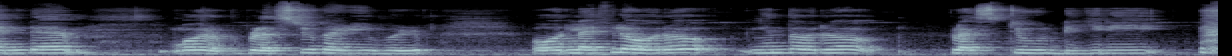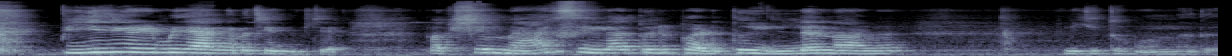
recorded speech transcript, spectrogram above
എന്റെ ഓരോ പ്ലസ് ടു കഴിയുമ്പോഴും. ഓരോ ലൈഫിൽ ഓരോ ഇങ്ങനത്തെ ഓരോ plus two degree P G കഴിയുമ്പോൾ ഞാൻ അങ്ങനെ ചിന്തിച്ചത് പക്ഷേ മാത്സ് ഇല്ലാത്തൊരു പഠിത്തം ഇല്ലെന്നാണ് എനിക്ക് തോന്നുന്നത്.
